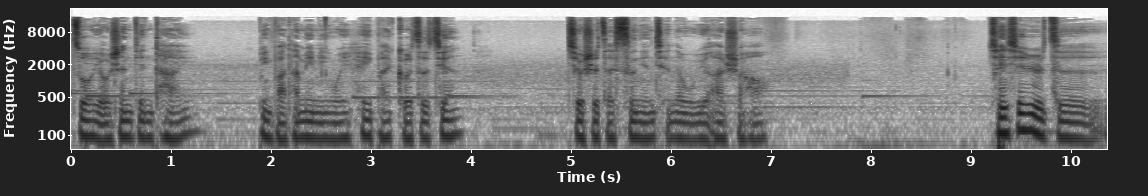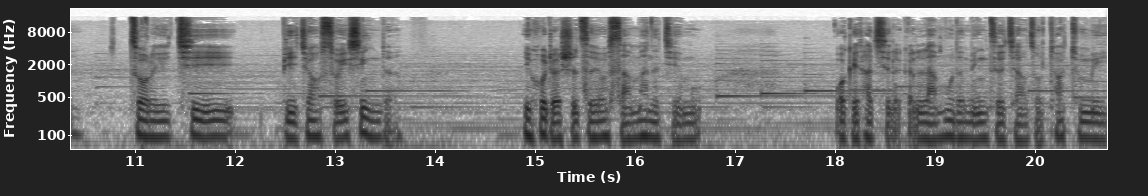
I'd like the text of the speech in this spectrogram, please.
做有声电台，并把它命名为“黑白格子间”，就是在四年前的五月二十号。前些日子做了一期比较随性的，亦或者是自由散漫的节目，我给它起了个栏目的名字，叫做 “Talk to Me”。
